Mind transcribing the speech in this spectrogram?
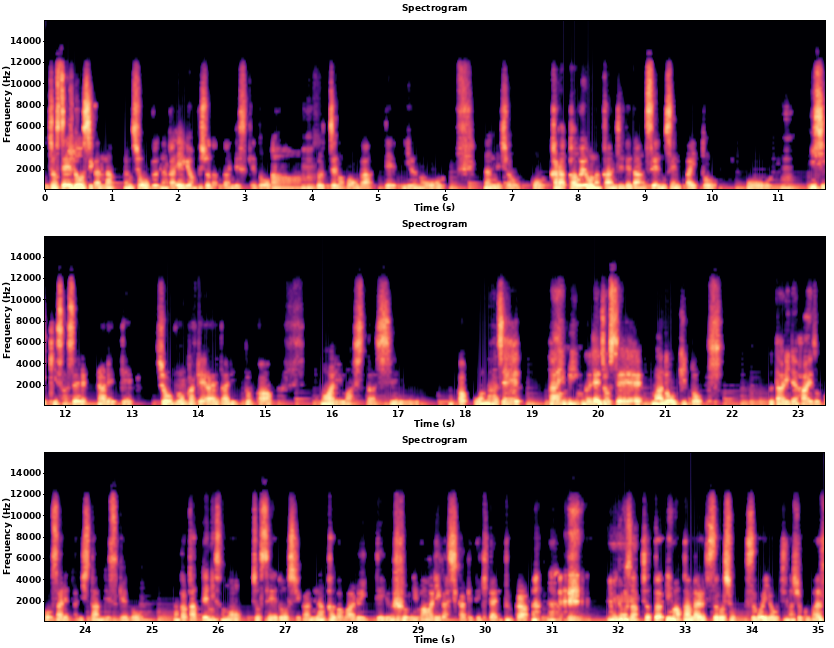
女性同士がな勝負、なんか営業部署だったんですけど、どっちの方がっていうのを、なんでしょう、こう、からかうような感じで男性の先輩と、こう、うん。意識させられて、勝負をかけられたりとかもありましたし、なんか同じタイミングで女性、まあ同期と二人で配属をされたりしたんですけど、なんか勝手にその女性同士が仲が悪いっていう風に周りが仕掛けてきたりとか、あめんどくさちょっと今考えるとすごいしょ、すごい幼稚な職場う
